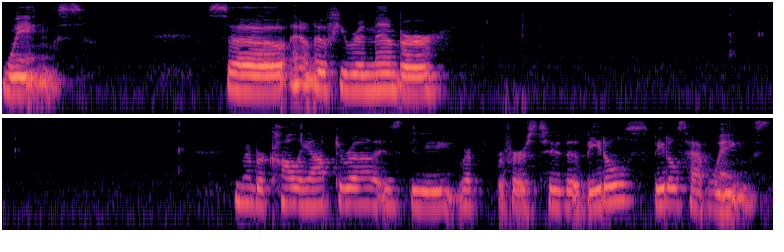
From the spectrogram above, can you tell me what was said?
wings. So I don't know if you remember. You remember Coleoptera is the refers to the beetles. Beetles have wings.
